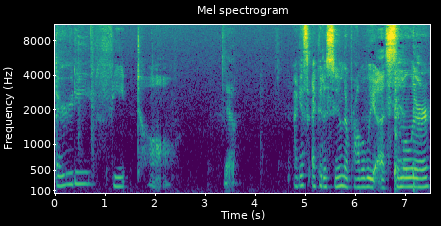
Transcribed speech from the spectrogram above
30 feet tall. Yeah. I guess I could assume they're probably a similar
